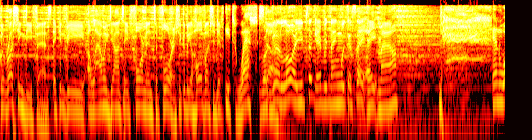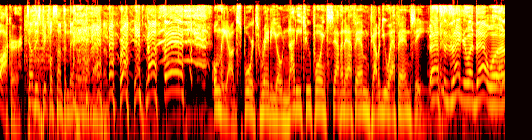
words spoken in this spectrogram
the rushing defense. It can be allowing D'Onta Foreman to flourish. It could be a whole bunch of different. It's Wes well, good lord, you took everything we could say. Eight mile. and Walker. Tell these people something they don't know about them. right? You know what I'm saying? Only on Sports Radio 92.7 FM WFNZ. That's exactly what that was.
